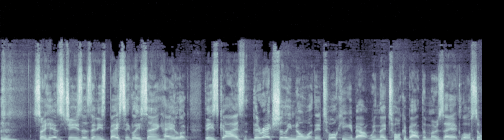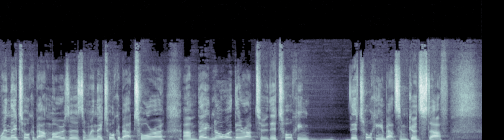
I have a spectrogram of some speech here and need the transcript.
So here's Jesus, and he's basically saying, Hey, look, these guys, they actually know what they're talking about when they talk about the Mosaic law. So when they talk about Moses and when they talk about Torah, um, they know what they're up to. They're talking, they're talking about some good stuff.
